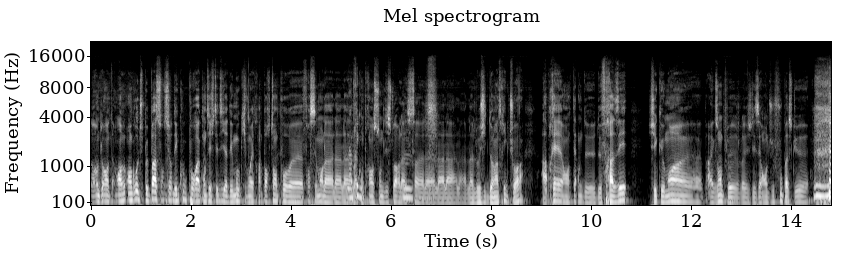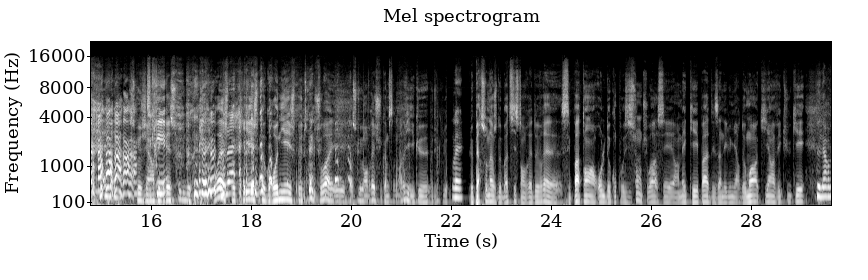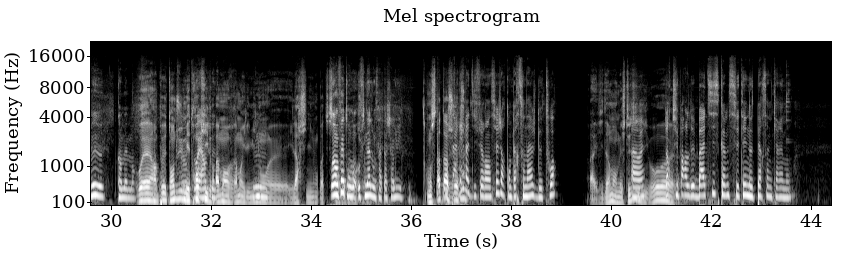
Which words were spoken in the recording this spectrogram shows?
en, en- en gros, tu peux pas sortir des coups pour raconter. Je t'ai dit, il y a des mots qui vont être importants pour euh, forcément la, la- la- la L'intrigue. compréhension de l'histoire, la, Mm. ça, la- la logique de l'intrigue, tu vois. Après, en termes de, de phrasé, je sais que moi, euh, par exemple, je, je les ai rendus fous parce que, parce que j'ai intégré ce truc de. Ouais, je peux crier, je peux grogner, je peux truc, tu vois. Et parce que, en vrai, je suis comme ça dans la vie. Et que, vu que le, Ouais. le personnage de Baptiste, en vrai de vrai, c'est pas tant un rôle de composition, tu vois. C'est un mec qui est pas des années-lumière de moi, qui a un vécu qui est C'est nerveux, quand même. hein. Ouais, un peu tendu, Un- mais tranquille. Vraiment, vraiment, il est mignon. Mm. euh, il est archi mignon, Baptiste. Ouais, en en fait, fait, on- ouais, au final, on s'attache à lui. On s'attache. T'arrives à différencier genre ton personnage de toi Ah, évidemment, mais je te dis. Ah ouais oh, Genre ouais. tu parles de Baptiste comme si c'était une autre personne carrément.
